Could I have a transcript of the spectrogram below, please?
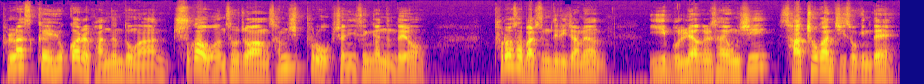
플라스크의 효과를 받는 동안 추가 원소 저항 30% 옵션이 생겼는데요. 풀어서 말씀드리자면 이 물약을 사용 시 4초간 지속인데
